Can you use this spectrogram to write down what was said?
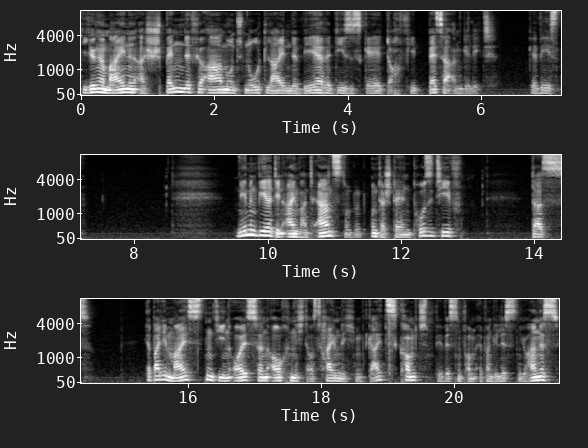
Die Jünger meinen, als Spende für Arme und Notleidende wäre dieses Geld doch viel besser angelegt gewesen. Nehmen wir den Einwand ernst und unterstellen positiv, dass er bei den meisten, die ihn äußern, auch nicht aus heimlichem Geiz kommt. Wir wissen vom Evangelisten Johannes,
